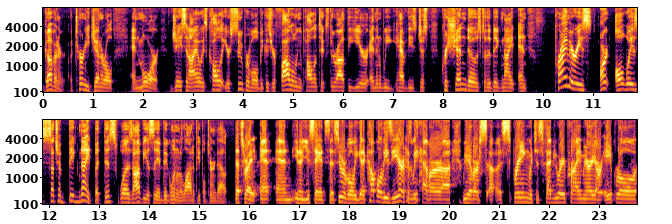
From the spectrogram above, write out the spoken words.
Governor, Attorney General, and more. Jason, I always call it your Super Bowl because you're following politics throughout the year, and then we have these just crescendos to the big night. And primaries aren't always such a big night, but this was obviously a big one, and a lot of people turned out. That's right. And and you know, you say it's the Super Bowl. We get a couple of these a year because we have our uh, we have our uh, spring, which is February primary, our April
